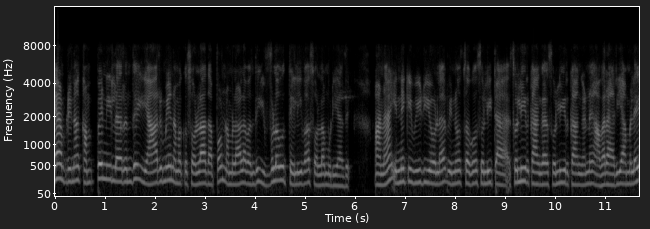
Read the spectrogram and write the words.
ஏன் அப்படின்னா கம்பெனில இருந்து யாருமே நமக்கு சொல்லாதப்போ நம்மளால் வந்து இவ்வளவு தெளிவாக சொல்ல முடியாது. ஆனால் இன்னைக்கு வீடியோவில் வினோத் சகோ சொல்லிட்டா சொல்லியிருக்காங்க சொல்லியிருக்காங்கன்னு அவரை அறியாமலே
